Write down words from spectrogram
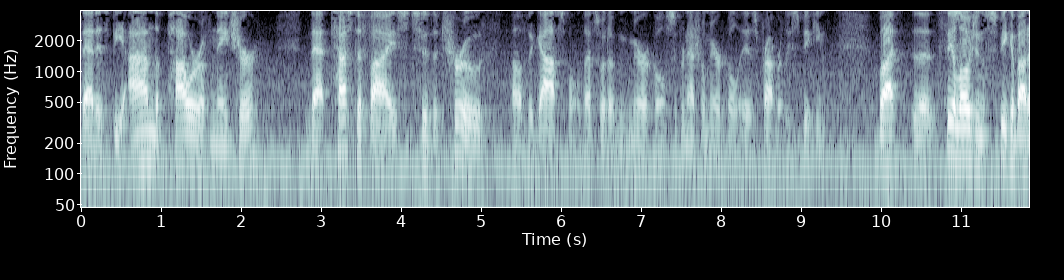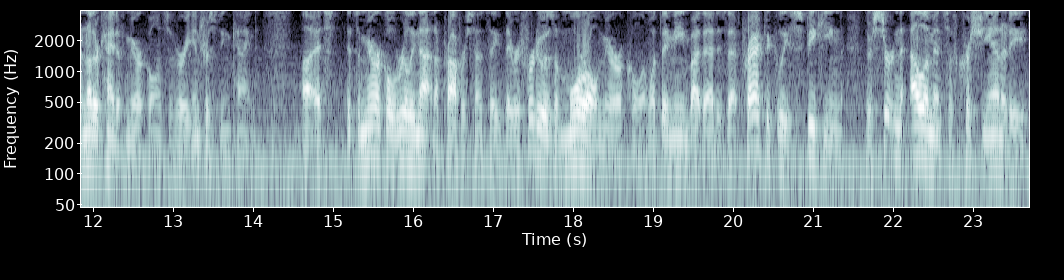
that is beyond the power of nature, that testifies to the truth of the gospel. That's what a miracle, supernatural miracle, is, properly speaking. But the theologians speak about another kind of miracle, and it's a very interesting kind. Uh, it's it's a miracle, really not in a proper sense. They they refer to it as a moral miracle, and what they mean by that is that, practically speaking, there's certain elements of Christianity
